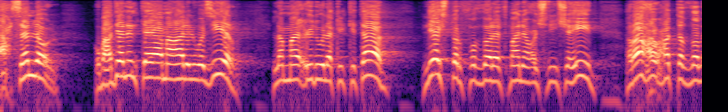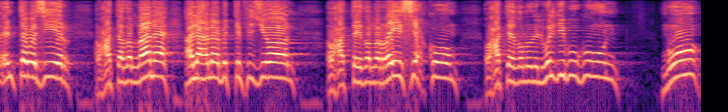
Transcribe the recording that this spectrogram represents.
أحسن له. وبعدين أنت يا معالي الوزير لما يعيدوا لك الكتاب. ليش ترفض ذول 28 شهيد؟ راحوا حتى تظل أنت وزير أو حتى ظل أنا على على بالتلفزيون أو حتى يظل الرئيس يحكم أو حتى يظلون الولد يبوقون. مو؟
